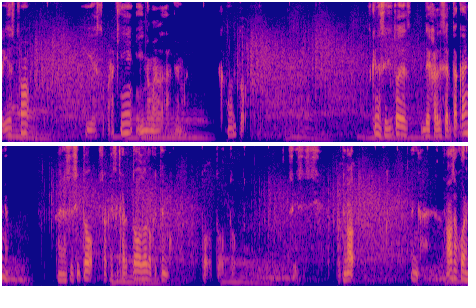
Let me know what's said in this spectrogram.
y esto. Y esto por aquí. Y no me va a dar de nuevo. Junto. Es que necesito dejar de ser tacaño. Necesito sacrificar todo lo que tengo. Todo, todo, todo, todo. Sí, sí, sí. Pues ni modo. Venga, vamos a jugar.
